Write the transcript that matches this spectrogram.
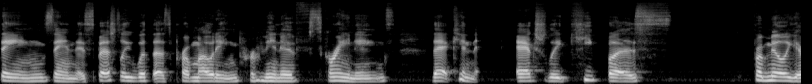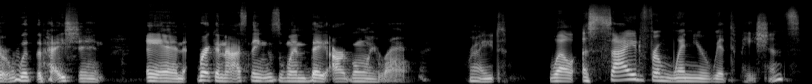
things, and especially with us promoting preventive screenings that can actually keep us familiar with the patient and recognize things when they are going wrong. Right. Well, aside from when you're with patients,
